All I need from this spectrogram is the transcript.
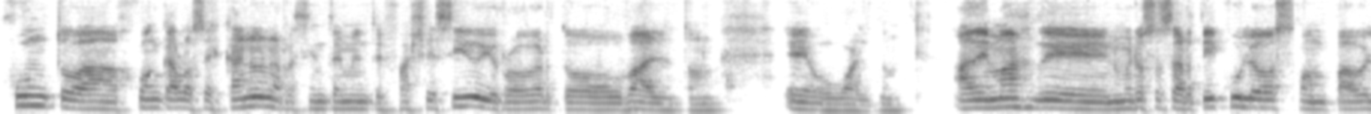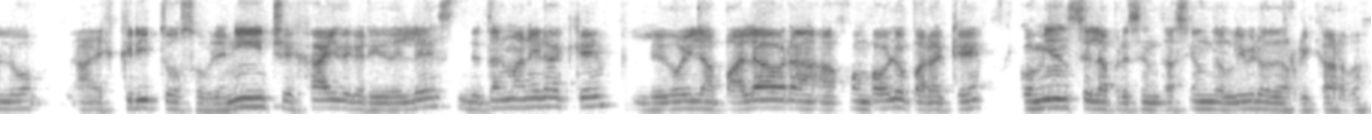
junto a Juan Carlos Escanona, recientemente fallecido, y Roberto Walton, eh, o Walton. Además de numerosos artículos, Juan Pablo ha escrito sobre Nietzsche, Heidegger y Deleuze, de tal manera que le doy la palabra a Juan Pablo para que comience la presentación del libro de Ricardo.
